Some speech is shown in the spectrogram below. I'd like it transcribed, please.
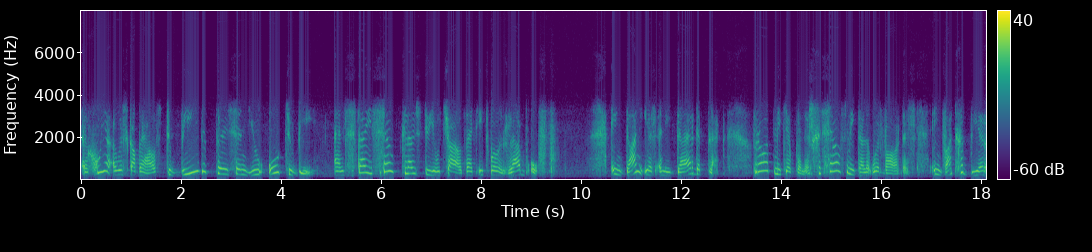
'n goeie ouerskap behels to be the person you ought to be and stay so close to your child that it will rub off. En dan eers in die derde plek praat met jou kinders, gesels met hulle oor waardes en wat gebeur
